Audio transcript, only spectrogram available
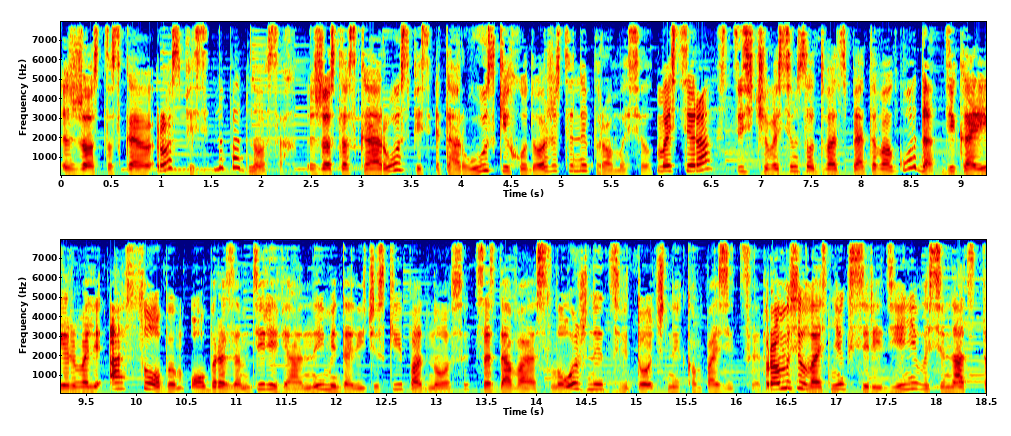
Жестовская роспись на подносах. Жестовская роспись – это русский художественный промысел. Мастера с 1825 года декорировали особым образом деревянные металлические подносы, создавая сложные цветочные композиции. Промысел возник в середине 18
